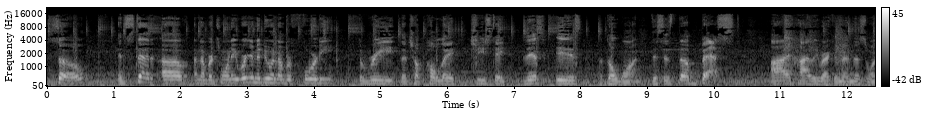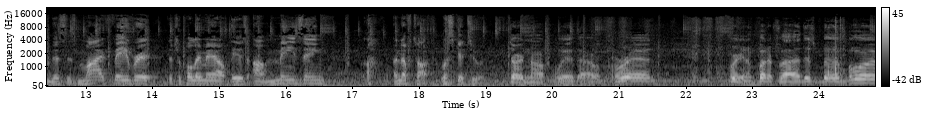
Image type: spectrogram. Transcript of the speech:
So instead of a number 20, we're gonna do a number 40 three, the Chipotle cheesesteak. This is the one. This is the best. I highly recommend this one. This is my favorite. The Chipotle mayo is amazing. Enough talk, let's get to it. Starting off with our bread. We're gonna butterfly this bad boy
